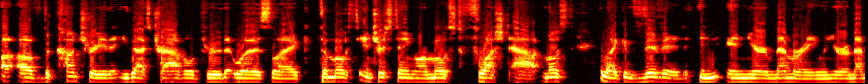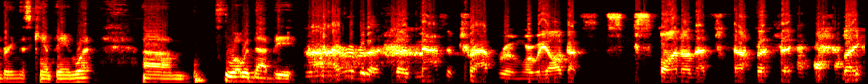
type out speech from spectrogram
of the country that you guys traveled through that was like the most interesting or most flushed out, most like vivid in in your memory when you're remembering this campaign. What um, what would that be? I remember the, the massive trap room where we all got s- spun on that thing. Like,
